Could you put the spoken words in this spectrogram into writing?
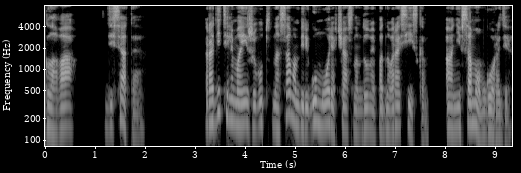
Глава десятая. Родители мои живут на самом берегу моря в частном доме под Новороссийском, а не в самом городе.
